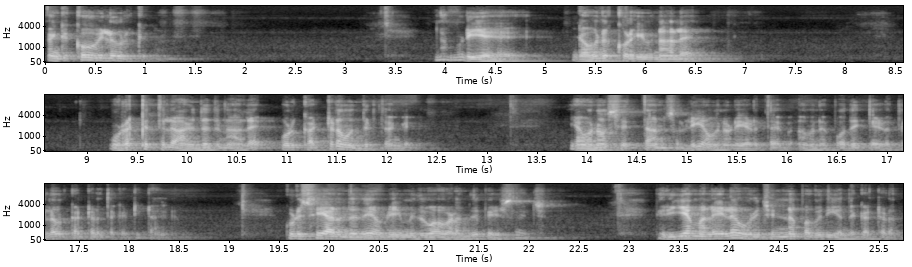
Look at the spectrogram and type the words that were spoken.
அங்கே கோவிலும் இருக்குது நம்முடைய கவனக்குறைவுனால் உறக்கத்தில் ஆழ்ந்ததுனால ஒரு கட்டடம் வந்துடுத்தாங்க எவனோ செத்தான்னு சொல்லி அவனுடைய இடத்த அவனை புதைத்த இடத்துல ஒரு கட்டடத்தை கட்டிட்டாங்க. குடிசையாக இருந்தது அப்படியே மெதுவாக வளர்ந்து பெருசாச்சு. பெரிய மலையில் ஒரு சின்ன பகுதி அந்த கட்டடம்.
